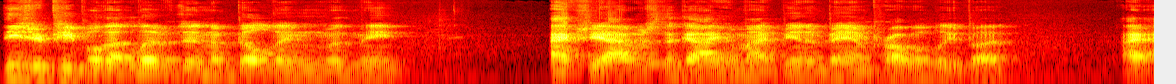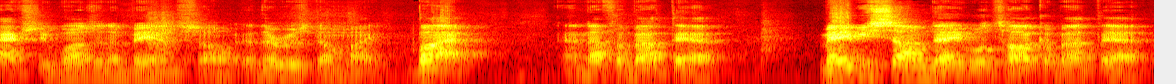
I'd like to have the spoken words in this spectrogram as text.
these are people that lived in a building with me. Actually, I was the guy who might be in a band probably, but I actually was in a band, so there was no mic. But enough about that. Maybe someday we'll talk about that.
